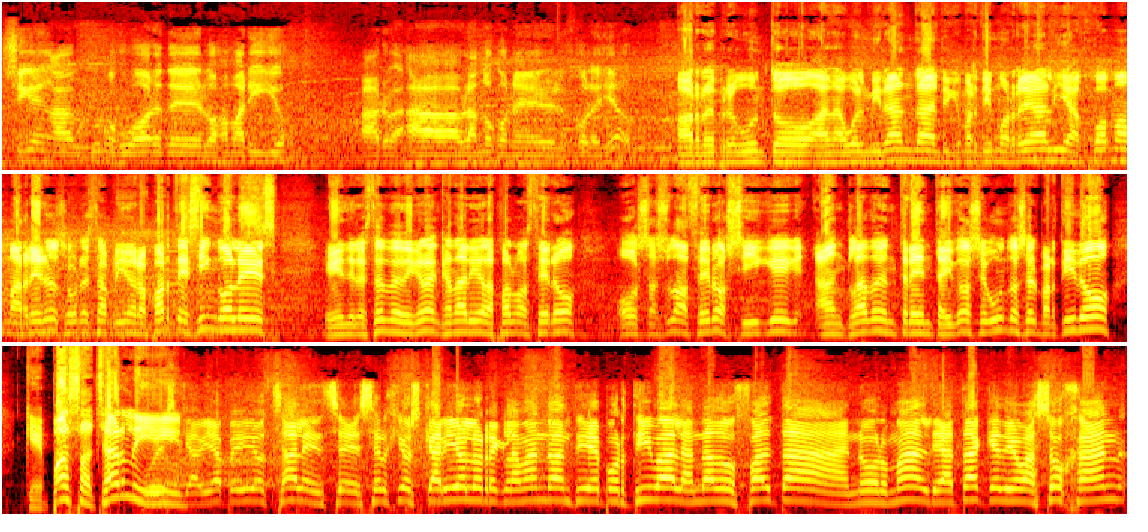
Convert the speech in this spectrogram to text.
Siguen algunos jugadores de los amarillos a- hablando con el colegiado. Ahora le pregunto a Nahuel Miranda, a Enrique Martín Monreal y a Juanma Marrero sobre esta primera parte. Sin goles en el estadio de Gran Canaria, Las Palmas 0, Osasuna 0. Sigue anclado en 32 segundos el partido. ¿Qué pasa, Charlie? Pues que había pedido challenge eh, Sergio Scariolo reclamando antideportiva. Le han dado falta normal de ataque de Obasojan.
